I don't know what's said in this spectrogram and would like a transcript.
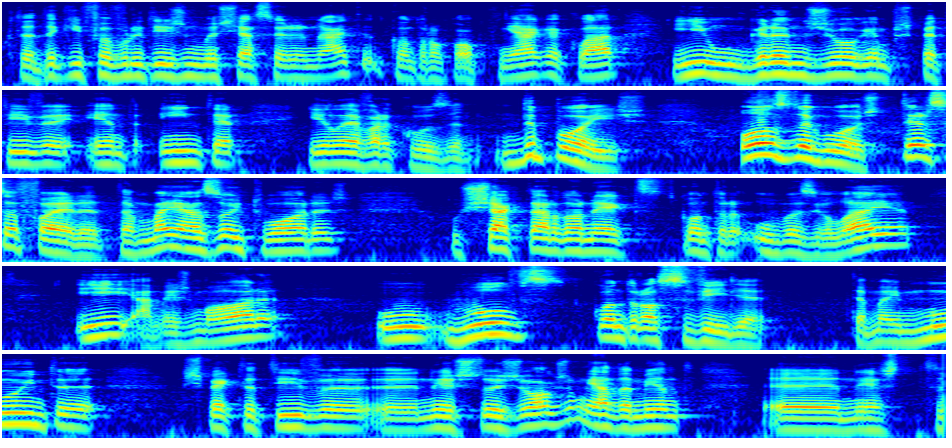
Portanto, aqui favoritismo Manchester United contra o Copenhaga, claro, e um grande jogo em perspectiva entre Inter e Leverkusen. Depois, 11 de agosto, terça-feira, também às 8 horas, o Shakhtar Donetsk contra o Basileia e, à mesma hora, o Wolves contra o Sevilha. Também muita expectativa uh, nestes dois jogos, nomeadamente uh, neste,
